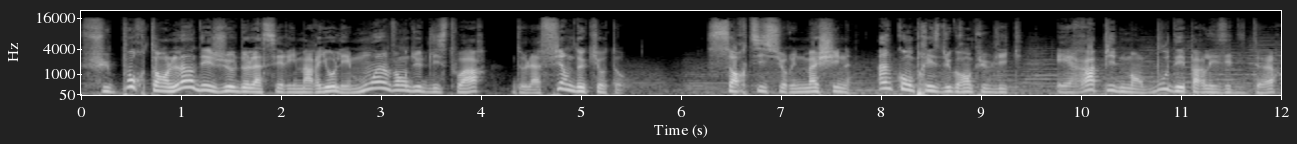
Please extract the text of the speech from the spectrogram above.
fut pourtant l'un des jeux de la série Mario les moins vendus de l'histoire de la firme de Kyoto. Sorti sur une machine incomprise du grand public et rapidement boudé par les éditeurs,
